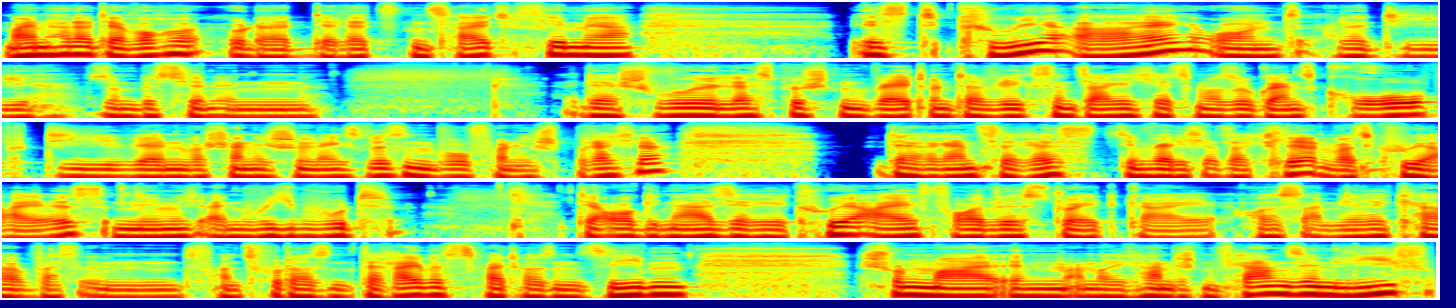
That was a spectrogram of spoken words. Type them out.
Mein Highlight der Woche oder der letzten Zeit vielmehr ist Queer Eye und alle, die so ein bisschen in der schwul-lesbischen Welt unterwegs sind, sage ich jetzt mal so ganz grob, die werden wahrscheinlich schon längst wissen, wovon ich spreche. Der ganze Rest, dem werde ich jetzt erklären, was Queer Eye ist, nämlich ein Reboot der Originalserie Queer Eye for the Straight Guy aus Amerika, was in, von 2003 bis 2007 schon mal im amerikanischen Fernsehen lief,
